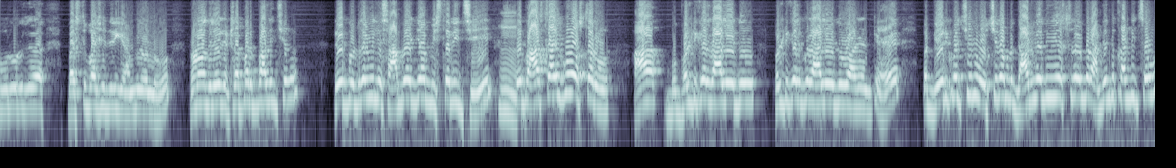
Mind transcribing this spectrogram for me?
ఊరు ఊరుగా బస్తి బస్సు తిరిగి అమ్మే వాళ్ళు రెండు వందల ఏళ్ళు ఎట్లా పరిపాలించారు? రేపు వీళ్ళు సామ్రాజ్యం విస్తరించి. రేపు ఆ స్థాయికి కూడా వస్తారు. ఆ పొలిటికల్ రాలేదు పొలిటికల్కు రాలేదు అని అంటే మరి దేనికి వచ్చారు వచ్చినప్పుడు దాడులు ఎందుకు చేస్తున్నారు? మరి అదెందుకు ఖండించవు?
